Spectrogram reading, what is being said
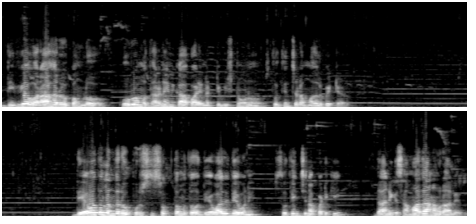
దివ్య వరాహ రూపంలో పూర్వము ధరణిని కాపాడినట్టు విష్ణువును స్తుతించడం మొదలుపెట్టాడు. దేవతలందరూ పురుష సూక్తముతో దేవాదిదేవుని స్తుతించినప్పటికీ దానికి సమాధానం రాలేదు.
